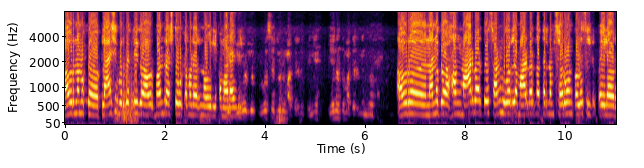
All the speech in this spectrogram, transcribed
ಅವ್ರ ನಮಗ್ ಕ್ಲಾಸಿಗೆ ಬರ್ಬೇಕ್ರಿ ಈಗ ಅವ್ರ ಬಂದ್ರ ಅಷ್ಟೇ ಊಟ ಮಾಡ್ಯಾರ ನಾವ್ ಇಲ್ಲಿ ಮಾಡಂಗಿಲ್ಲ ಅವ್ರ ನನಗ ಹಂಗ್ ಮಾಡ್ಬಾರ್ದು ಸಣ್ಣ ಹೋಗಲ್ಲ ಮಾಡ್ಬಾರ್ದು ಅಂತಾರ ನಮ್ ಸರ್ ಒಂದ್ ಕಳಿಸಿಲ್ರಿ ಪೈಲ ಅವ್ರ.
